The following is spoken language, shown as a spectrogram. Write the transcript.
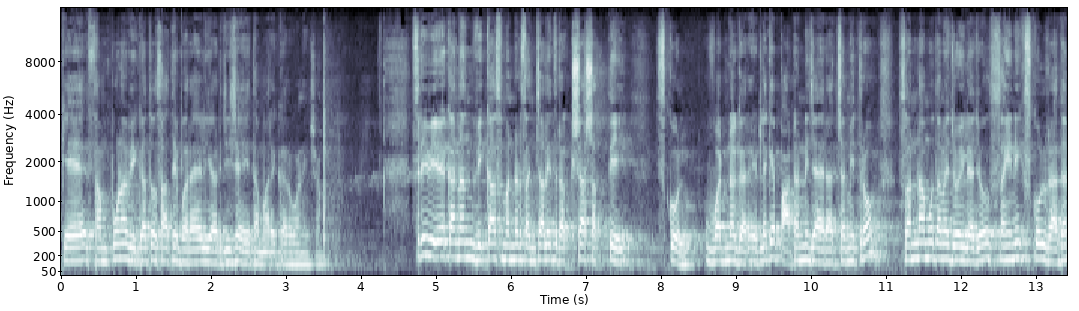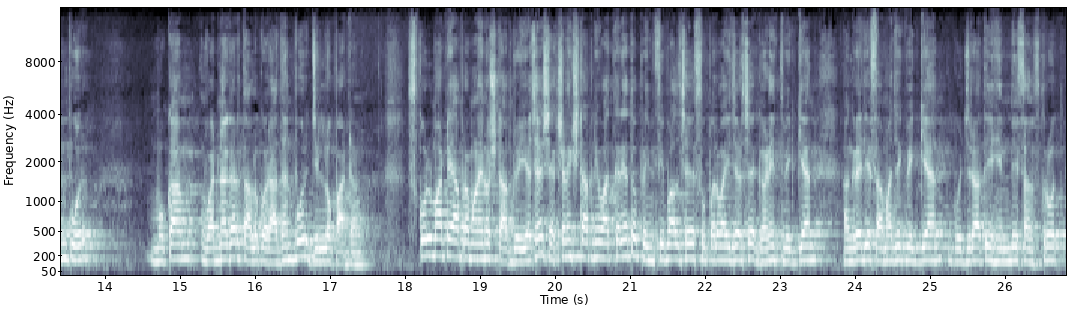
કે સંપૂર્ણ વિગતો સાથે ભરાયેલી અરજી છે એ તમારે કરવાની છે. શ્રી વિવેકાનંદ વિકાસ મંડળ સંચાલિત રક્ષા શક્તિ સ્કૂલ, વડનગર, એટલે કે પાટણની જાહેરાત છે મિત્રો. સરનામું તમે જોઈ લેજો. સૈનિક સ્કૂલ રાધનપુર મુકામ વડનગર તાલુકો રાધનપુર, જિલ્લો પાટણ. સ્કૂલ માટે આ પ્રમાણેનો સ્ટાફ જોઈએ છે. શૈક્ષણિક સ્ટાફની વાત કરીએ તો પ્રિન્સિપાલ છે, સુપરવાઇઝર છે, ગણિત વિજ્ઞાન, અંગ્રેજી સામાજિક વિજ્ઞાન, ગુજરાતી, હિન્દી સંસ્કૃત,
